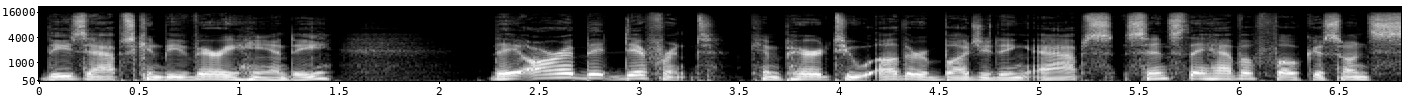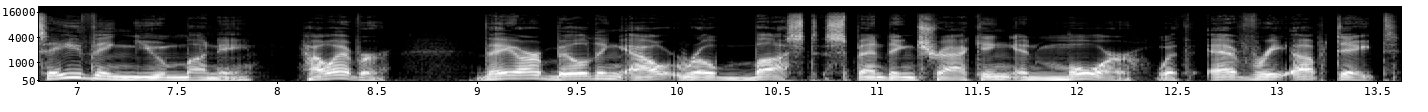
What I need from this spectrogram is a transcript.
these apps can be very handy. They are a bit different compared to other budgeting apps since they have a focus on saving you money. However, they are building out robust spending tracking and more with every update.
